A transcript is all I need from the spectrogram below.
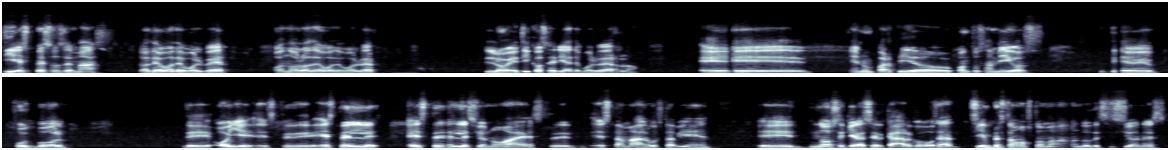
10 pesos de más, ¿lo debo devolver o no lo debo devolver? Lo ético sería devolverlo. Eh, en un partido con tus amigos de fútbol, de, oye, este, este, este lesionó a este, ¿está mal o está bien? Eh, no se quiere hacer cargo, o sea, siempre estamos tomando decisiones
